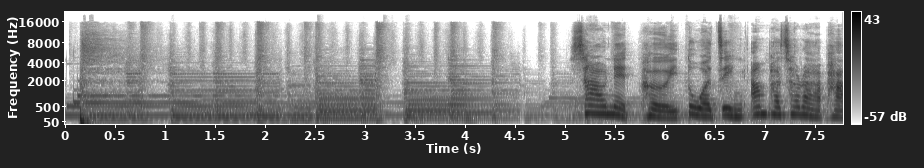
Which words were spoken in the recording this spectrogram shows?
ชาวเน็ตเผยตัวจริงอ้ำพัชราภา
